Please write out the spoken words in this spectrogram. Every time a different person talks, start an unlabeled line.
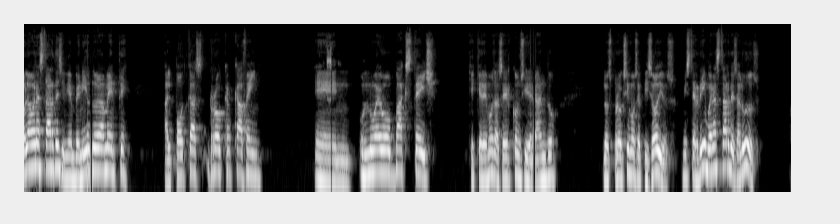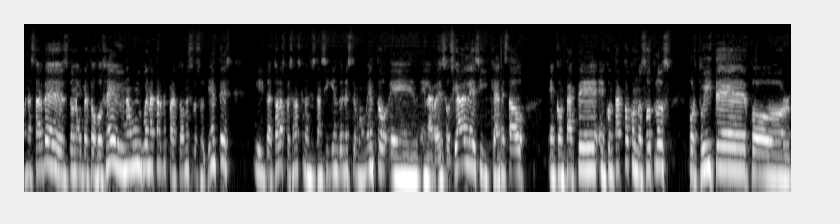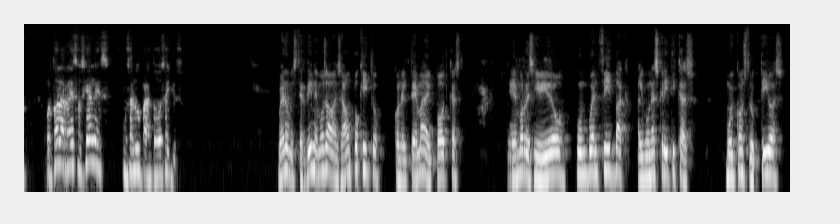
Hola, buenas tardes y bienvenidos nuevamente al podcast Rock and Caffeine en un nuevo backstage que queremos hacer considerando los próximos episodios. Mr. Dean, buenas tardes, saludos.
Buenas tardes, don Alberto José, y una muy buena tarde para todos nuestros oyentes y a todas las personas que nos están siguiendo en este momento en, en las redes sociales y que han estado en contacto, en contacto con nosotros por Twitter, por, por todas las redes sociales. Un saludo para todos ellos.
Bueno, Mr. Dean, hemos avanzado un poquito con el tema del podcast. Hemos recibido un buen feedback, algunas críticas muy constructivas.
